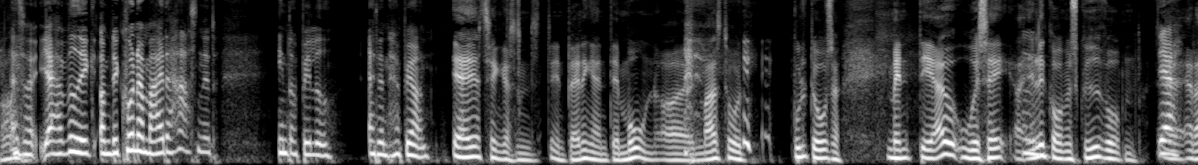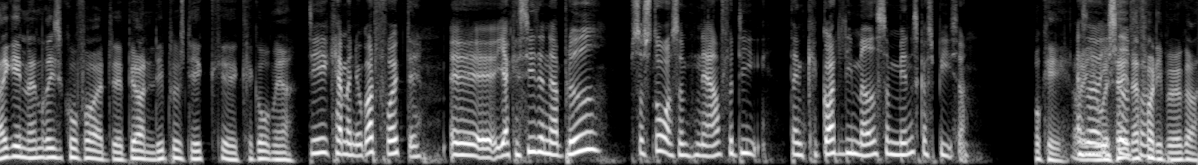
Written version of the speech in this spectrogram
Oh. altså, jeg ved ikke, om det kun er mig, der har sådan et indre billede af den her bjørn. Ja, jeg tænker sådan en blanding af en dæmon og en meget stor bulldozer. Men det er jo USA, og mm. alle går med skydevåben. Ja. Er, er der ikke en eller anden risiko for, at øh, bjørnen lige pludselig ikke øh, kan gå mere? Det kan man jo godt frygte. Øh, jeg kan sige, at den er blevet så stor, som den er, fordi den kan godt lide mad, som mennesker spiser. Okay, og altså, i USA, i der får de burger?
